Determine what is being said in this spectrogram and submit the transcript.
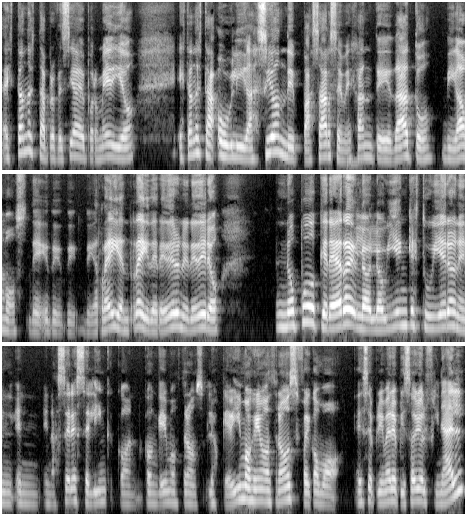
estando esta profecía de por medio, estando esta obligación de pasar semejante dato, digamos, de, rey en rey, de heredero en heredero, no puedo creer lo, bien que estuvieron en, hacer ese link con, Game of Thrones. Los que vimos Game of Thrones fue como ese primer episodio al final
